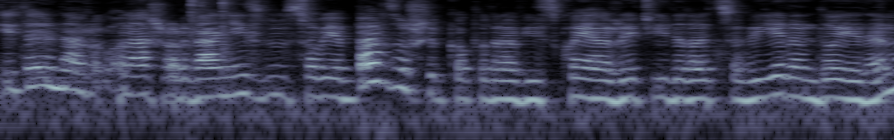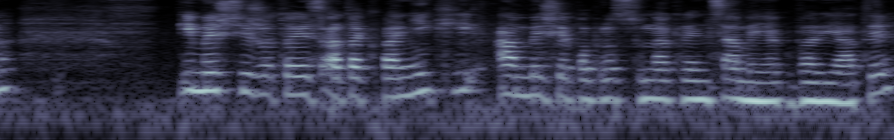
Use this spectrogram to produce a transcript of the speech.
I wtedy na, nasz organizm sobie bardzo szybko potrafi skojarzyć i dodać sobie jeden do jeden i myśli, że to jest atak paniki, a my się po prostu nakręcamy jak wariaty.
